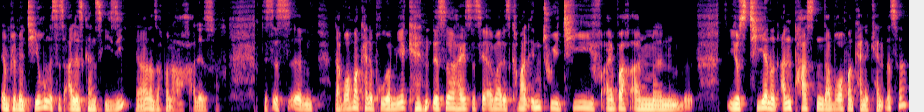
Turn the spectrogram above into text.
Implementierung, ist das alles ganz easy? Ja, dann sagt man, ach, alles, das ist, ähm, da braucht man keine Programmierkenntnisse, heißt es ja immer, das kann man intuitiv einfach ähm, justieren und anpassen, da braucht man keine Kenntnisse.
